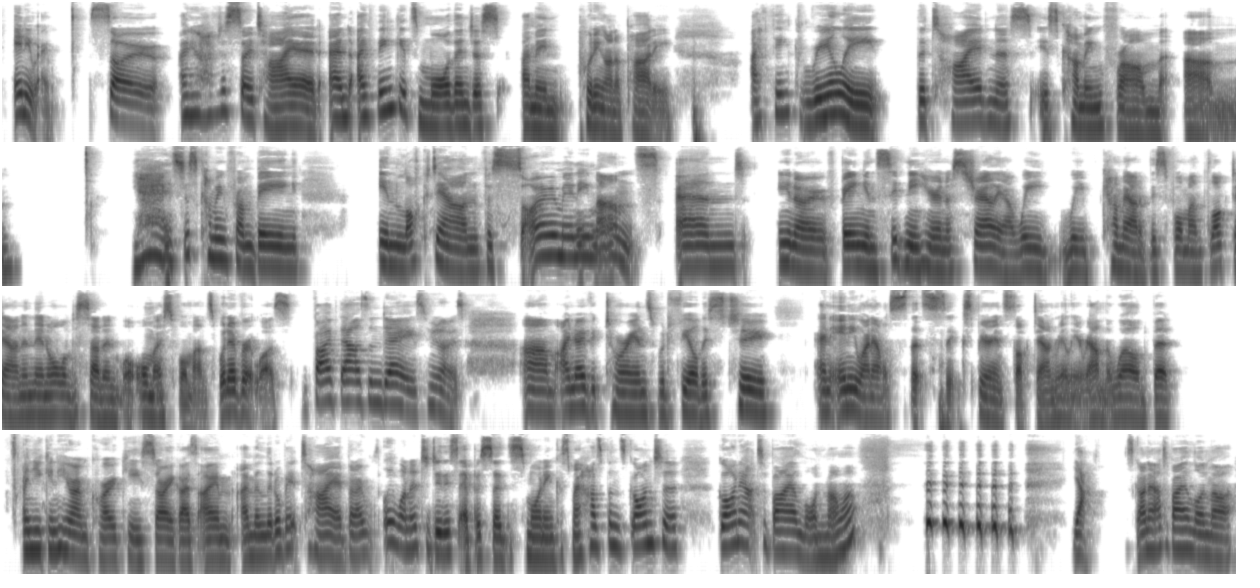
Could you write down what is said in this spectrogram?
Anyway, so I know I'm just so tired. And I think it's more than just, I mean, putting on a party. I think really the tiredness is coming from, um, yeah, it's just coming from being in lockdown for so many months and you know, being in Sydney here in Australia, we, we come out of this four month lockdown and then all of a sudden, well, almost four months, whatever it was, 5,000 days, who knows? Um, I know Victorians would feel this too and anyone else that's experienced lockdown really around the world. But, and you can hear I'm croaky. Sorry guys. I'm, I'm a little bit tired, but I really wanted to do this episode this morning because my husband's gone to, gone out to buy a lawnmower. yeah. He's gone out to buy a lawnmower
